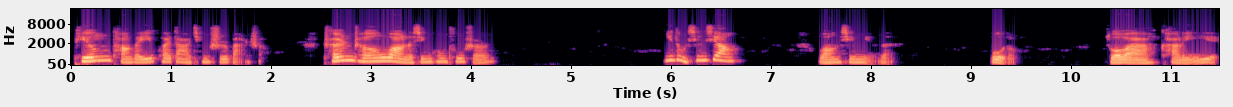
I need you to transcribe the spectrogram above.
平躺在一块大青石板上，陈诚望着星空出神你懂星象？王兴敏问。不懂。昨晚看了一夜，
